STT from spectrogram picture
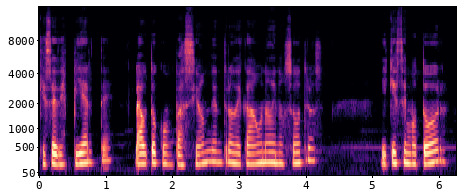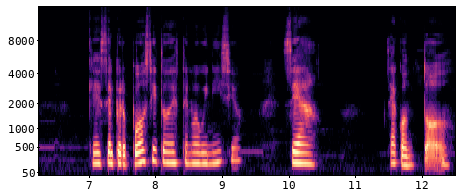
que se despierte la autocompasión dentro de cada uno de nosotros y que ese motor, que es el propósito de este nuevo inicio, sea, sea con todo.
